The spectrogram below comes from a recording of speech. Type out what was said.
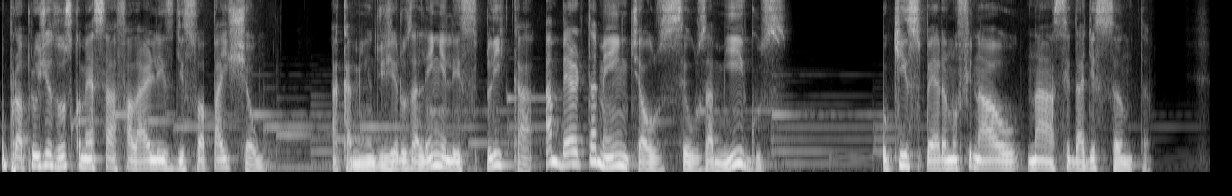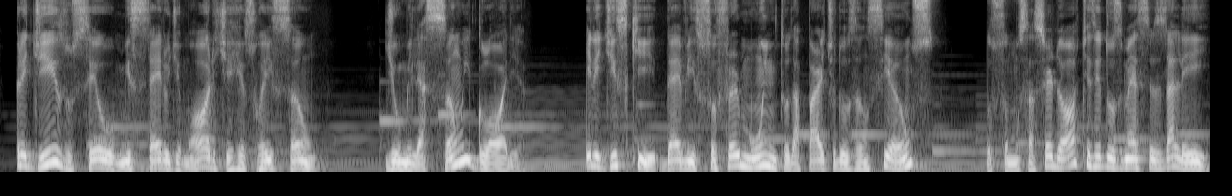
o próprio Jesus começa a falar-lhes de sua paixão. A caminho de Jerusalém, ele explica abertamente aos seus amigos o que espera no final na Cidade Santa. Prediz o seu mistério de morte e ressurreição, de humilhação e glória. Ele diz que deve sofrer muito da parte dos anciãos, dos sumos sacerdotes e dos mestres da lei,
